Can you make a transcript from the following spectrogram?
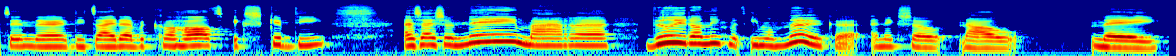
Tinder, die tijden heb ik gehad, ik skip die. En zij zo, nee, maar eh, wil je dan niet met iemand neuken? En ik zo, nou, nee,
